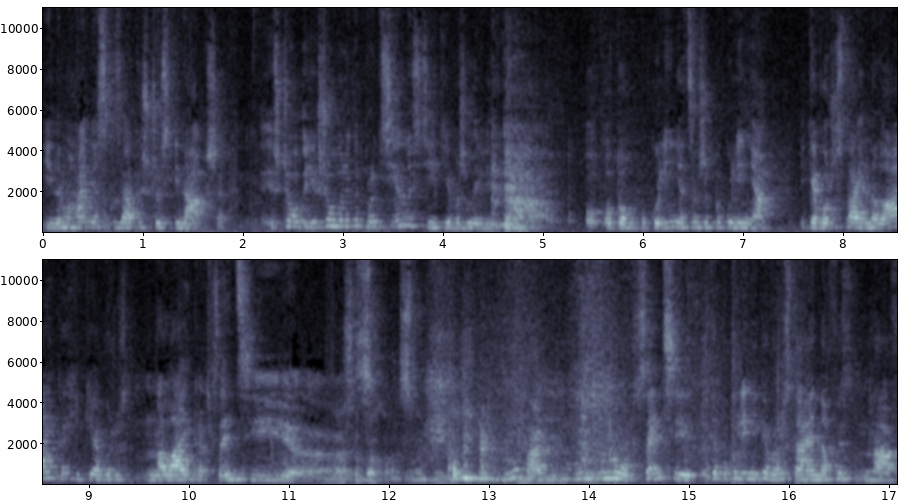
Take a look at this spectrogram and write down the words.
і намагання сказати щось інакше. Якщо, якщо говорити про цінності, які важливі для о- отого покоління, це вже покоління, яке виростає на лайках, яке вирос... на лайках в сенсі. е, На собаках. Ну так, ну в сенсі те покоління, яке виростає на фейс... на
